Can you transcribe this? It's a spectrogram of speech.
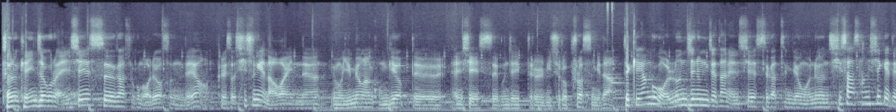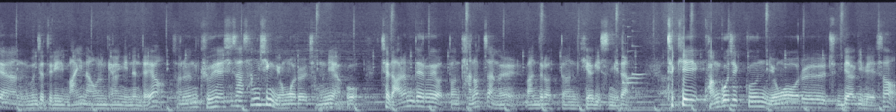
저는 개인적으로 NCS가 조금 어려웠었는데요. 그래서 시중에 나와 있는 요 유명한 공기업들 NCS 문제집들을 위주로 풀었습니다. 특히 한국 언론진흥재단 NCS 같은 경우는 시사 상식에 대한 문제들이 많이 나오는 경향이 있는데요. 저는 그해 시사 상식 용어를 정리하고 제 나름대로의 어떤 단어장을 만들었던 기억이 있습니다. 특히 광고 직군 용어를 준비하기 위해서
